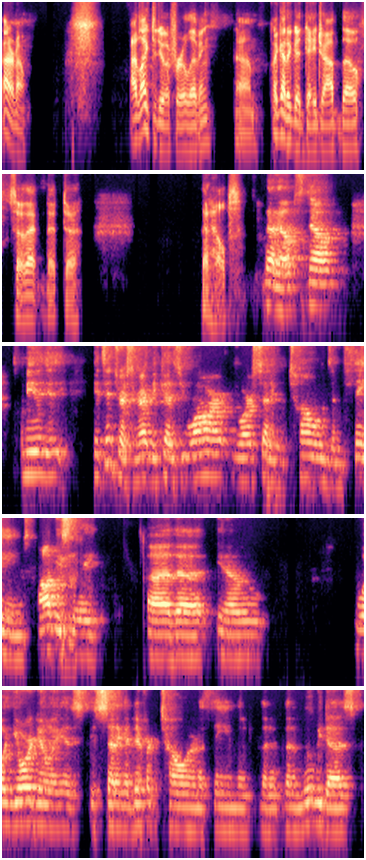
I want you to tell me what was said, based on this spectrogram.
I don't know. I'd like to do it for a living. Um, I got a good day job though, so that that uh, that helps. That helps. Now, I mean, it, it's interesting, right? Because you are you are setting tones and themes. Obviously, uh, the you know what you're doing is is setting a different tone and a theme than than a, than a movie does.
